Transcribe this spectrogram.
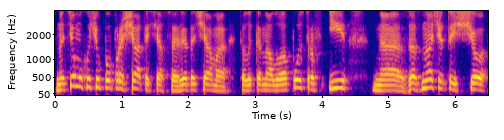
На цьому хочу попрощатися з глядачами телеканалу Апостроф і е, зазначити, що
